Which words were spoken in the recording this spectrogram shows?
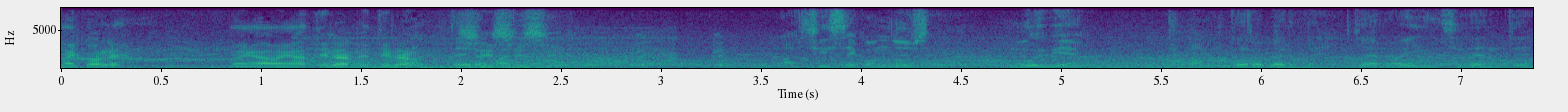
Me colé. Venga, venga, tírale, tírale. Sí, sí, sí. Así se conduce. Muy bien. Bandera verde, ya no hay incidentes.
